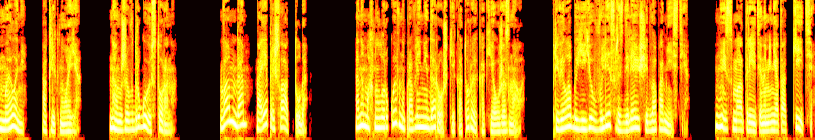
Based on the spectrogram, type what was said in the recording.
«Мелани?» — окликнула я. «Нам же в другую сторону». «Вам да, а я пришла оттуда». Она махнула рукой в направлении дорожки, которая, как я уже знала, привела бы ее в лес, разделяющий два поместья. «Не смотрите на меня так, Кити.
